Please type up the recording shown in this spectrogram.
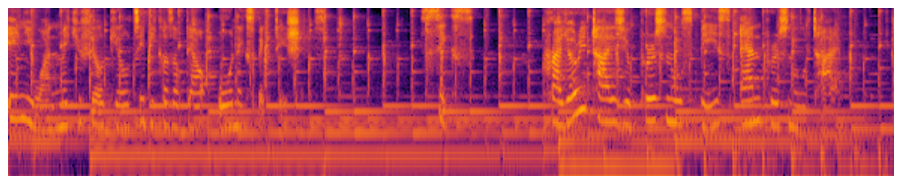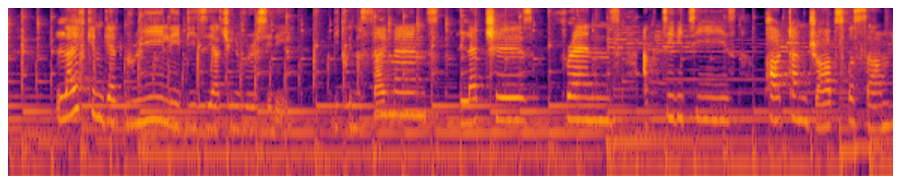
anyone make you feel guilty because of their own expectations. 6. Prioritize your personal space and personal time. Life can get really busy at university between assignments, lectures, friends, activities, part time jobs for some.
